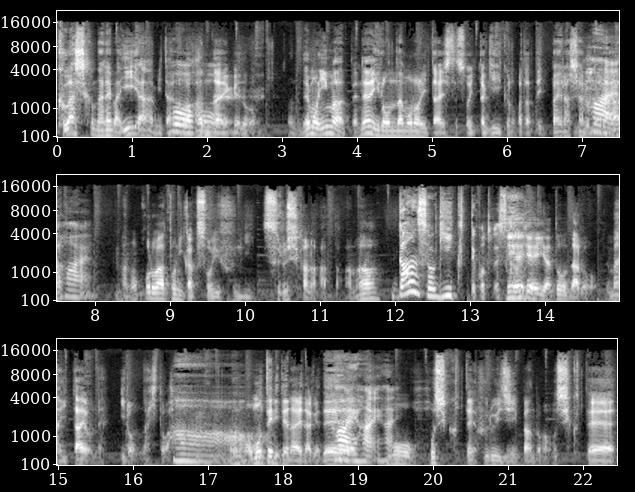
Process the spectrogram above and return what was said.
詳しくなればいいやみたいなわかんないけど。でも今ってねいろんなものに対してそういったギークの方っていっぱいいらっしゃるから、はいはい。あの頃はとにかくそういうふうにするしかなかったかな。元祖ギークってことですか？いやいやいやどうだろう。まあいたよね。いろんな人は。うん。表に出ないだけで、はいはいはい。もう欲しくて古いジーパンとか欲しくて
